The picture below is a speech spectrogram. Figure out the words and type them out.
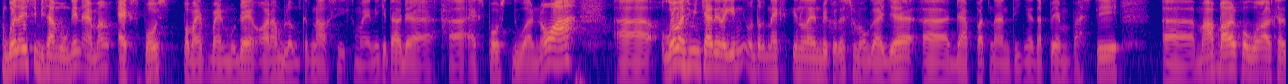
gue tadi sebisa mungkin emang expose pemain-pemain muda yang orang belum kenal sih. Kemarin ini kita udah uh, expose dua Noah. Uh, gue masih mencari lagi nih untuk next inline berikutnya. Semoga aja uh, dapat nantinya. Tapi yang pasti uh, maaf banget kok gue gak bisa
